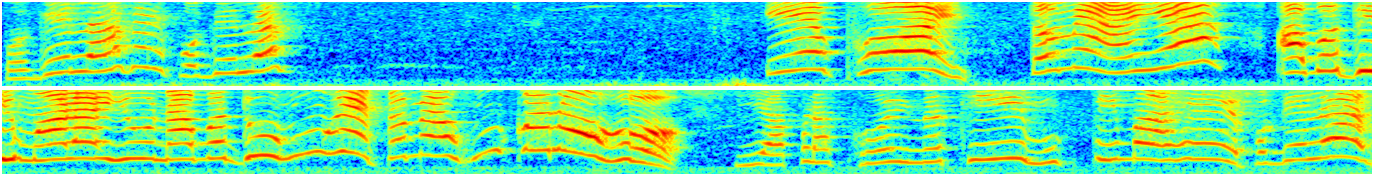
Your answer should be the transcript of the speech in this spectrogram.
પગે લાગે પગે લાગ. એ ફોય તમે અહીંયા આ બધી મળાયું ને બધું હું હે? તમે શું કરો હો? ઈ આપણા કોઈ નથી મુક્તિમાં હે પગે લાગ.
